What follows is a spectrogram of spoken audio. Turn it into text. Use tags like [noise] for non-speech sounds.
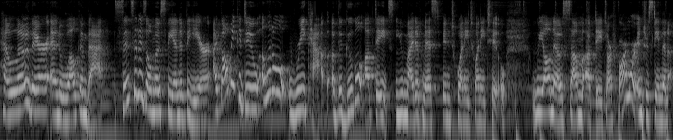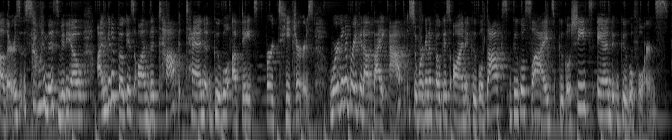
Hello there and welcome back. Since it is almost the end of the year, I thought we could do a little recap of the Google updates you might have missed in 2022. We all know some updates are far more interesting than others, [laughs] so in this video, I'm gonna focus on the top 10 Google updates for teachers. We're gonna break it up by app, so we're gonna focus on Google Docs, Google Slides, Google Sheets, and Google Forms.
